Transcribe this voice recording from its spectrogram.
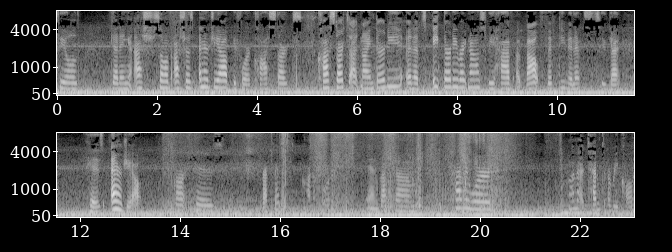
Field getting Ash some of Astro's energy out before class starts. Class starts at 9.30 and it's 8.30 right now, so we have about 50 minutes to get his energy out. Got his breakfast, carnivore, and got some high reward I'm gonna attempt a recall.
